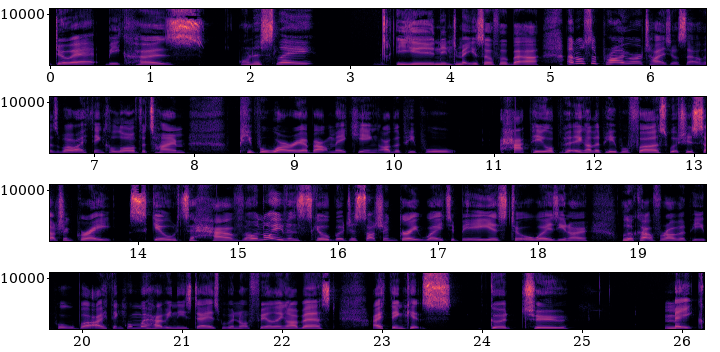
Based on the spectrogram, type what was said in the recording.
do it because honestly you need to make yourself feel better and also prioritize yourself as well. I think a lot of the time people worry about making other people happy or putting other people first, which is such a great skill to have, or not even skill, but just such a great way to be is to always, you know, look out for other people. But I think when we're having these days where we're not feeling our best, I think it's good to make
